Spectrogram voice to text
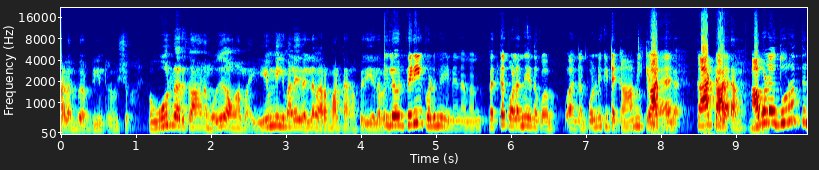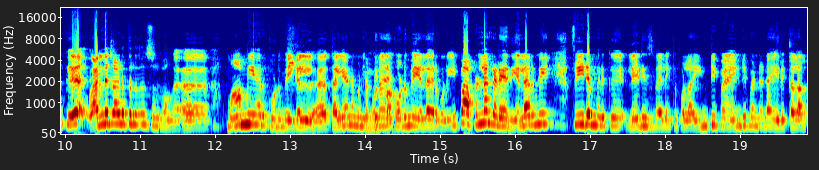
கிளம்பு அப்படின்ற விஷயம். இப்போ ஊர்ல இருக்காங்கன்னும் போது அவங்க ஈவினிங் மேலே வெளில வரமாட்டாங்க பெரிய இதுல லெவலில் ஒரு பெரிய கொடுமை என்னன்னா மேம் பெத்த குழந்தை அந்த அந்த பொண்ணு கிட்ட காமிக்கல காட்டாம அவ்வளவு தூரத்துக்கு அந்த காலத்துல தான் சொல்லுவாங்க மாமியார் கொடுமைகள் கல்யாணம் பண்ணி போனா கண்டிப்பா. கொடுமை எல்லாம் இருக்கணும். இப்ப அப்படிலாம் கிடையாது. எல்லாருமே ஃப்ரீடம் இருக்கு. லேடிஸ் வேலைக்கு போகலாம் இண்டிபெ இண்டிபெண்டா இருக்கலாம்.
